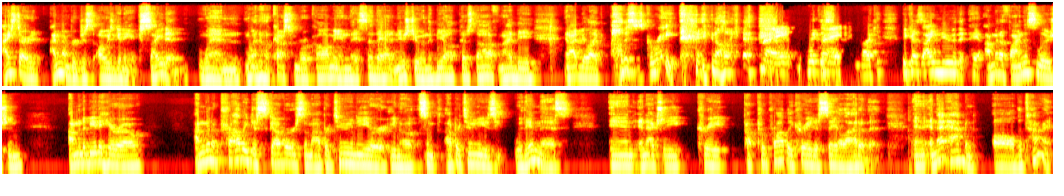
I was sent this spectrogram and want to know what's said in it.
I started, I remember just always getting excited when when a customer would call me and they said they had an issue and they'd be all pissed off and I'd be and I'd be like, oh, this is great. you know, like, right, right. Like, because I knew that, hey, I'm gonna find the solution, I'm gonna be the hero. I'm going to probably discover some opportunity or you know some opportunities within this and and actually create probably create a sale out of it. And, and that happened all the time.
